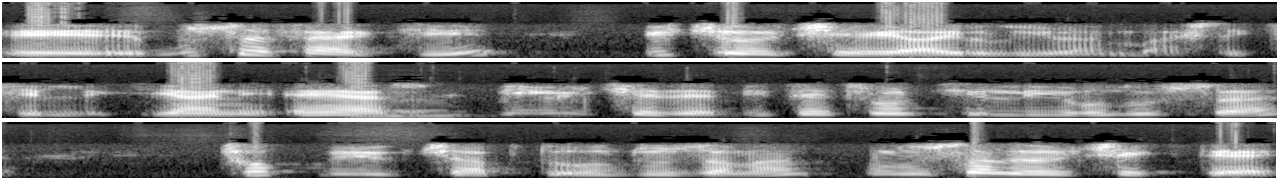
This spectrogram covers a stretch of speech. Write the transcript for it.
E, bu seferki üç ölçeğe ayrılıyor en başta kirlilik. Yani eğer bir ülkede bir petrol kirliliği olursa çok büyük çapta olduğu zaman ulusal ölçekte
